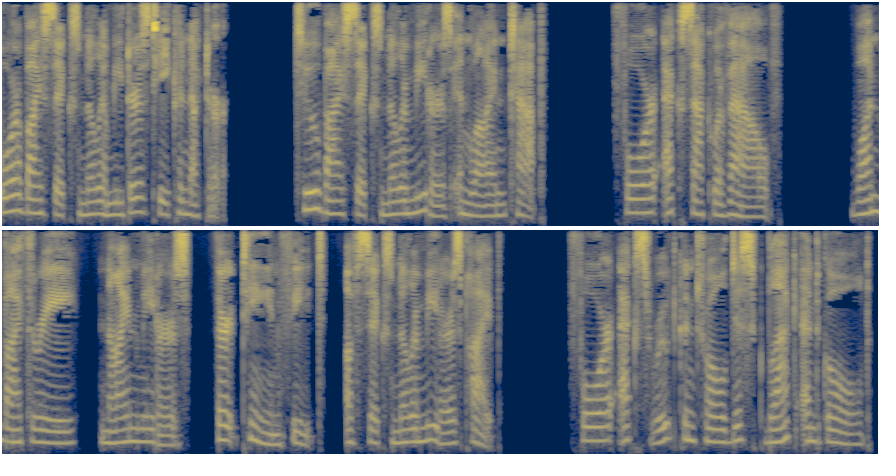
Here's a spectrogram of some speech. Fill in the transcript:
4 by 6 mm T connector. 2 by 6 mm inline tap. 4x aqua valve. 1 by 3, 9 meters, 13 feet, of 6 mm pipe. 4x root control disc black and gold.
